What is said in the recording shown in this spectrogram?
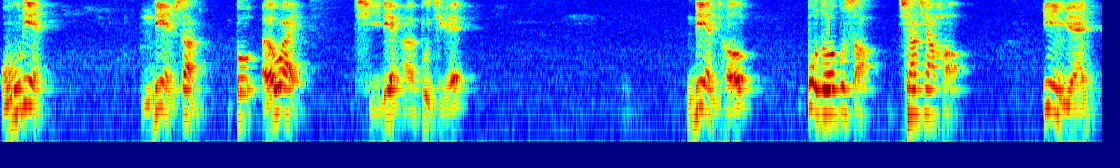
无念，念上不额外起念而不绝，念头不多不少，恰恰好，应缘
